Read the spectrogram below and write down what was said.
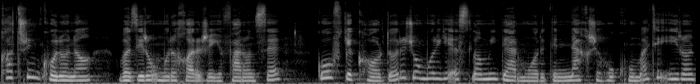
کاترین کولونا وزیر امور خارجه فرانسه گفت که کاردار جمهوری اسلامی در مورد نقش حکومت ایران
